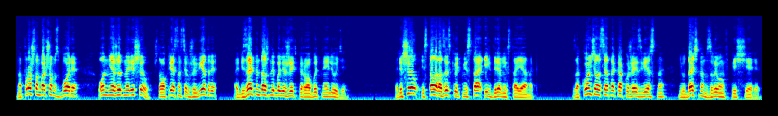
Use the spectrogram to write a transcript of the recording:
На прошлом большом сборе он неожиданно решил, что в окрестностях Жуветры обязательно должны были жить первобытные люди. Решил и стал разыскивать места их древних стоянок. Закончилось это, как уже известно, неудачным взрывом в пещере.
